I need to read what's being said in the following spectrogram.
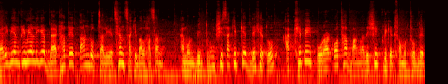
ক্যারিবিয়ান প্রিমিয়ার লিগে ব্যাট হাতে তাণ্ডব চালিয়েছেন সাকিব আল হাসান। এমন বিধ্বংসী সাকিবকে দেখে তো আক্ষেপেই পড়ার কথা বাংলাদেশি ক্রিকেট সমর্থকদের।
